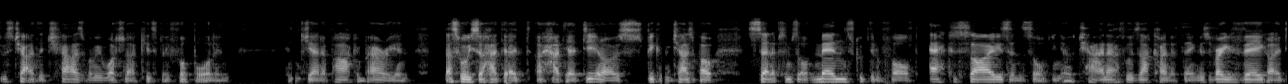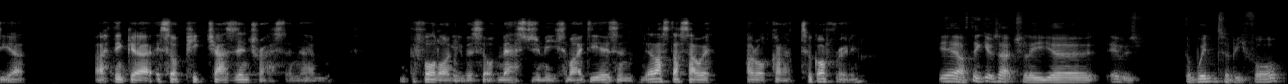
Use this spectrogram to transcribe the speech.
was chatting to Chaz when we were watching our kids play football in in Jenner Park in Barry, and that's where we sort of had the I had the idea. And I was speaking to Chaz about setting up some sort of men's group that involved exercise and sort of you know chatting afterwards, that kind of thing. It was a very vague idea, I think uh, it sort of piqued Chaz's interest, and um, before long he was sort of messaging me some ideas, and yeah, that's that's how it how it all kind of took off, really. Yeah, I think it was actually uh, it was the winter before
